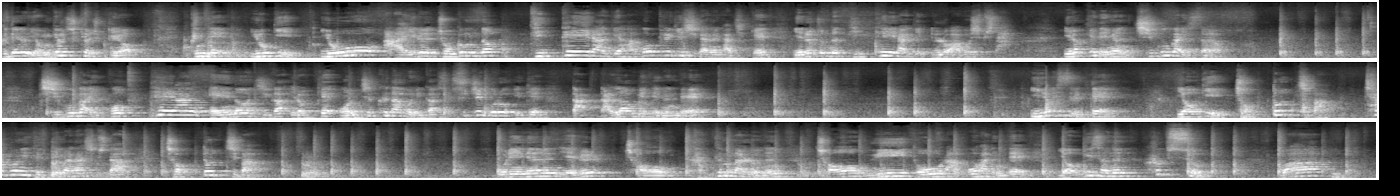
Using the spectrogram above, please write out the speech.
그대로 연결시켜 줄게요. 근데 여기 요 아이를 조금 더 디테일하게 하고 필기 시간을 가질게. 얘를 좀 더 디테일하게 일로 와 보십시다. 이렇게 되면 지구가 있어요. 지구가 있고 태양 에너지가 이렇게 원체 크다 보니까 수직으로 이렇게 나, 날라오게 되는데 이랬을 때 여기 적도 지방 차분히 듣기만 하십시다. 적도 지방 우리는 얘를 저 같은 말로는 저위도라고 하는데 여기서는 흡수와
